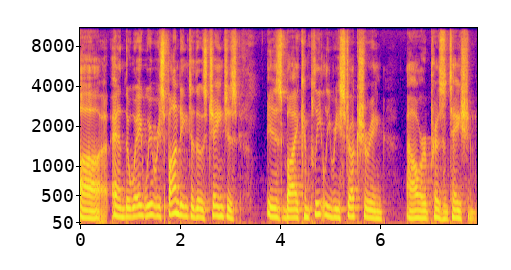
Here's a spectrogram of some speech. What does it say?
Uh, and the way we're responding to those changes is by completely restructuring our presentation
